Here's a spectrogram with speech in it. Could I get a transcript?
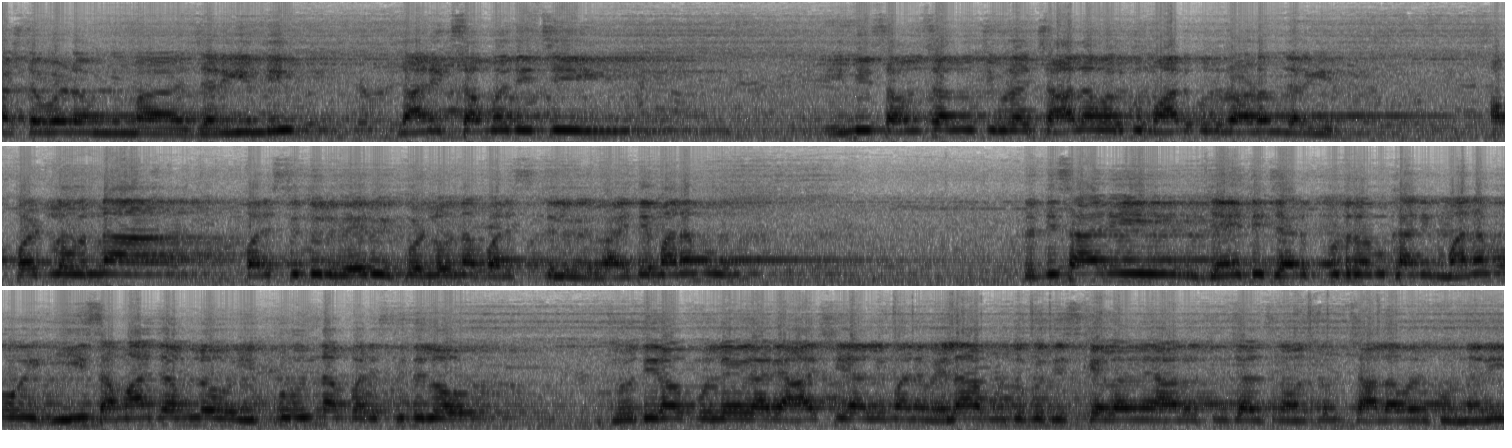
కష్టపడడం జరిగింది. దానికి సంబంధించి ఇన్ని సంవత్సరాల నుంచి కూడా చాలా వరకు మార్పులు రావడం జరిగింది. అప్పట్లో ఉన్న పరిస్థితులు వేరు ఇప్పట్లో ఉన్న పరిస్థితులు వేరు. అయితే మనము ప్రతిసారి జయంతి జరుపుకుంటున్నాము కానీ మనము ఈ సమాజంలో ఇప్పుడున్న పరిస్థితిలో జ్యోతిరావు పుల్లే గారి ఆశయాల్ని మనం ఎలా ముందుకు తీసుకెళ్ళాలని ఆలోచించాల్సిన అవసరం చాలా వరకు ఉన్నది.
